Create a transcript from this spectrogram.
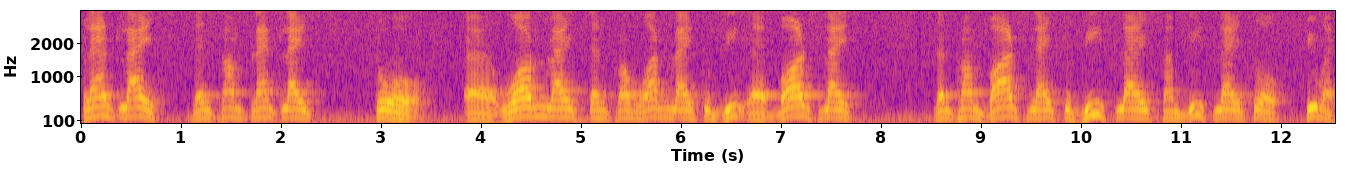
plant life, then from plant life to uh, worm life, then from worm life to uh, bird's life, then from bird's life to beast life, from beast life to human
